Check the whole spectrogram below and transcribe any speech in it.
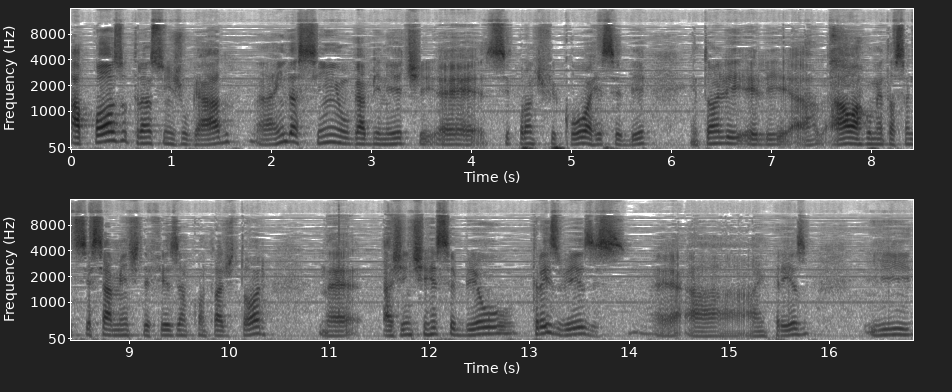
Após o trânsito em julgado, ainda assim o gabinete é, se prontificou a receber, então ele, ele, há uma argumentação de cerceamento de defesa contraditório, né, a gente recebeu três vezes é, a, a, empresa e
